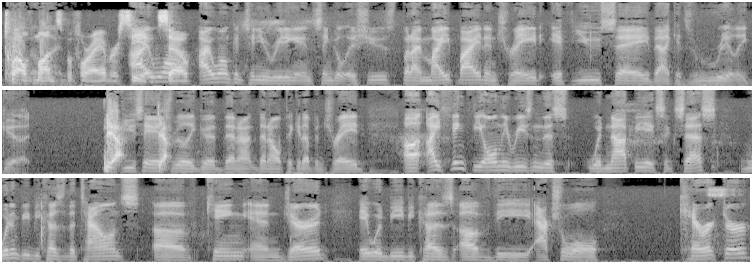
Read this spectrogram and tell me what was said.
twelve months line. before I ever see I it. So I won't continue reading it in single issues, but I might buy it in trade if you say that it's really good. yeah, If you say it's yeah. really good, then I, then I'll pick it up in trade. Uh, I think the only reason this would not be a success wouldn't be because of the talents of King and Jared. It would be because of the actual character,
